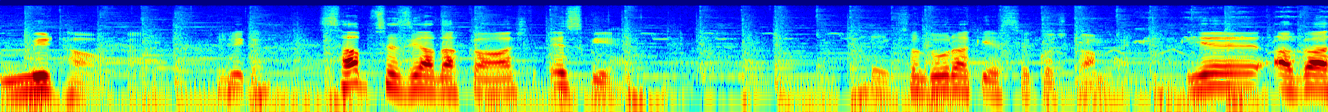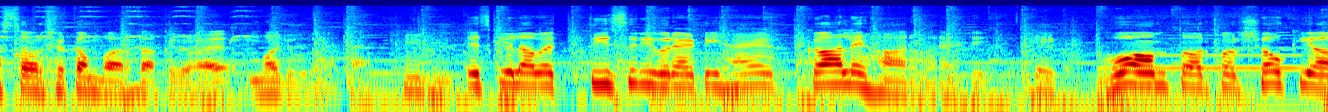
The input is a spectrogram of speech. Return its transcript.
मीठा होता है। ठीक है सबसे ज़्यादा काश्त इसकी है। संदूरा की इससे कुछ कम है। ये अगस्त और सितंबर तक जो है मौजूद रहता है। हम्म, इसके अलावा एक तीसरी वैरायटी है काले हार वैरायटी वो आमतौर पर शौकिया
